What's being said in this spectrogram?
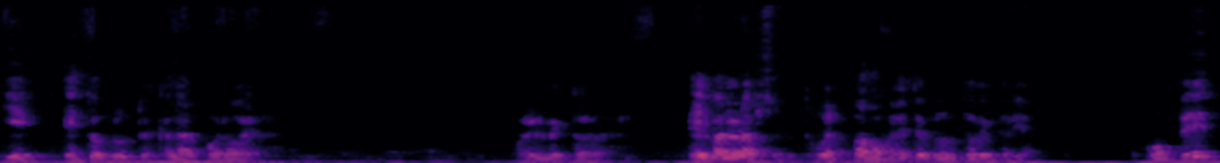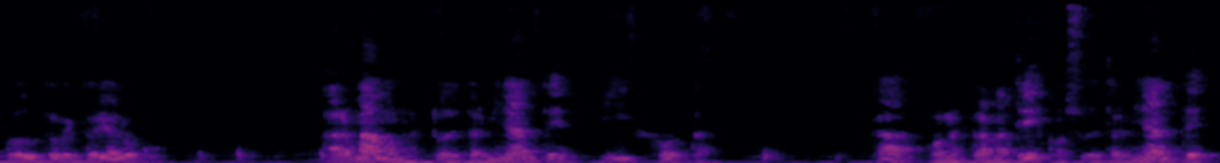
y esto producto escalar por OR, por el vector El valor absoluto. Bueno, vamos con este producto vectorial. OP, producto vectorial OQ. Armamos nuestro determinante IJK, o nuestra matriz con su determinante,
